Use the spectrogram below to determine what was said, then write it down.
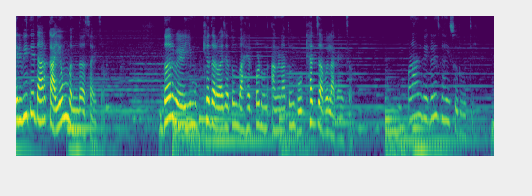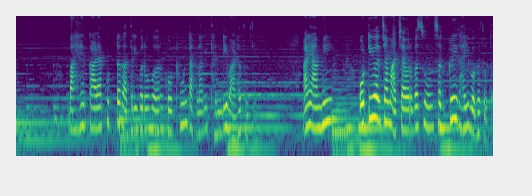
एरवी ते दार कायम बंद असायचं. दरवेळी मुख्य दरवाजातून बाहेर पडून अंगणातून गोठ्यात जावं लागायचं. पण आज वेगळीच घाई सुरू होती. बाहेर काळ्या कुट्ट रात्रीबरोबर गोठवून टाकणारी थंडी वाढत होती. आणि आम्ही ओटीवरच्या माच्यावर बसून सगळी घाई बघत होतो.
